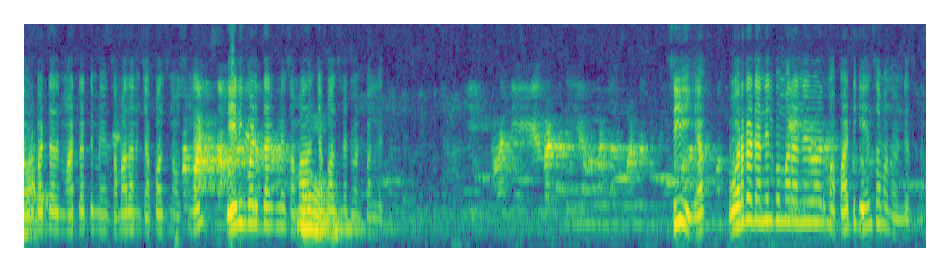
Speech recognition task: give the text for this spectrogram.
ఎవరు పడుతుంది మాట్లాడితే మేము సమాధానం చెప్పాల్సిన అవసరం లేదు. దేనికి పడితే దానికి మేము సమాధానం చెప్పాల్సినటువంటి పని లేదు. సి ఊరగడ్డ అనిల్ కుమార్ అనేవాడు మా పార్టీకి ఏం సంబంధం అండి అసలు?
